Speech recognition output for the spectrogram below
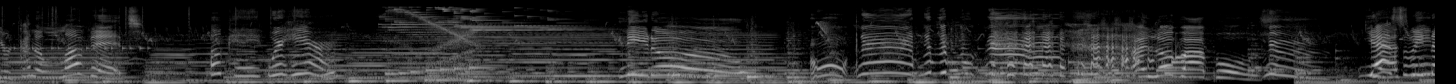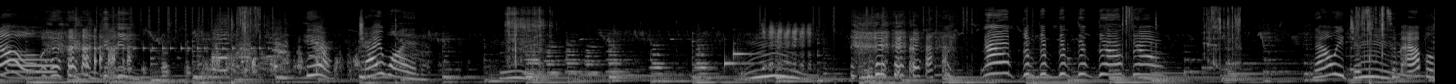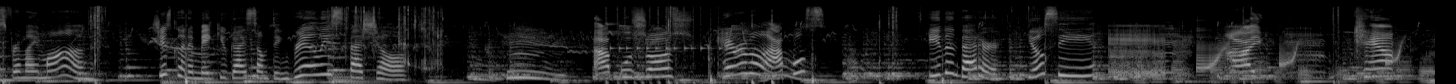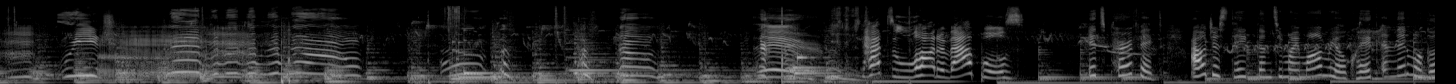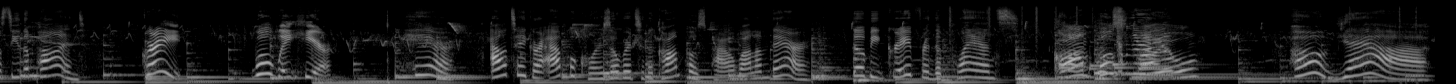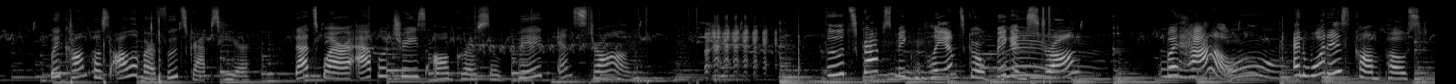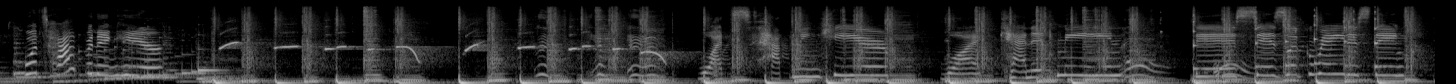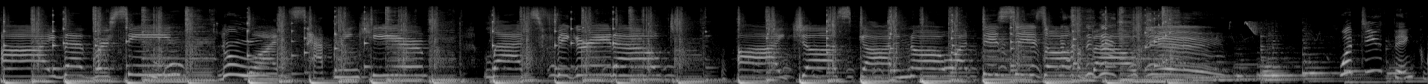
you're gonna love it. Okay, we're here. Neato! Oh, I love apples. Hmm. Yes, we know. here, try one. Mm. now we just mm. some apples for my mom. She's gonna make you guys something really special. Hmm. Applesauce? Caramel apples? Even better. You'll see. I can't reach. There. That's a lot of apples. It's perfect. I'll just take them to my mom real quick and then we'll go see the pond. Great. We'll wait here. Here. I'll take our apple cores over to the compost pile while I'm there. They'll be great for the plants. Compost pile? Oh, yeah. We compost all of our food scraps here. That's why our apple trees all grow so big and strong. food scraps make plants grow big and strong? But how? Oh. And what is compost? What's happening here?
